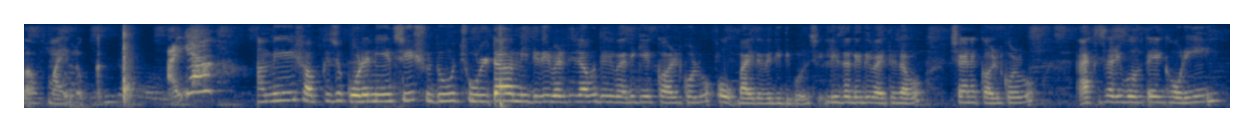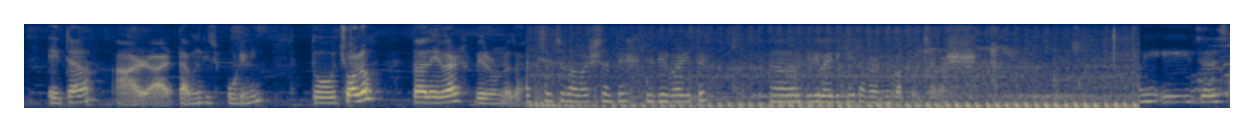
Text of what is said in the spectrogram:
love my look আইয়া আমি সব কিছু করে নিয়েছি, শুধু চুলটা আমি দিদির বাড়িতে যাব, দিদির বাড়িতে গিয়ে কার্ল করব। ও বাই দেবে দিদি বলছি, লিজা দিদির বাড়িতে যাব, সেখানে কার্ল করব। অ্যাক্সেসারি বলতে ঘড়ি, এটা, আর আর তেমন কিছু পরিনি তো চলো, তাহলে এবার বেরোনো যাক। আচ্ছা বাবার সাথে, দিদির বাড়িতে। দিদির বাড়িতে গিয়ে তারপর আমি কথা বলছি আবার। আমি এই জাস্ট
